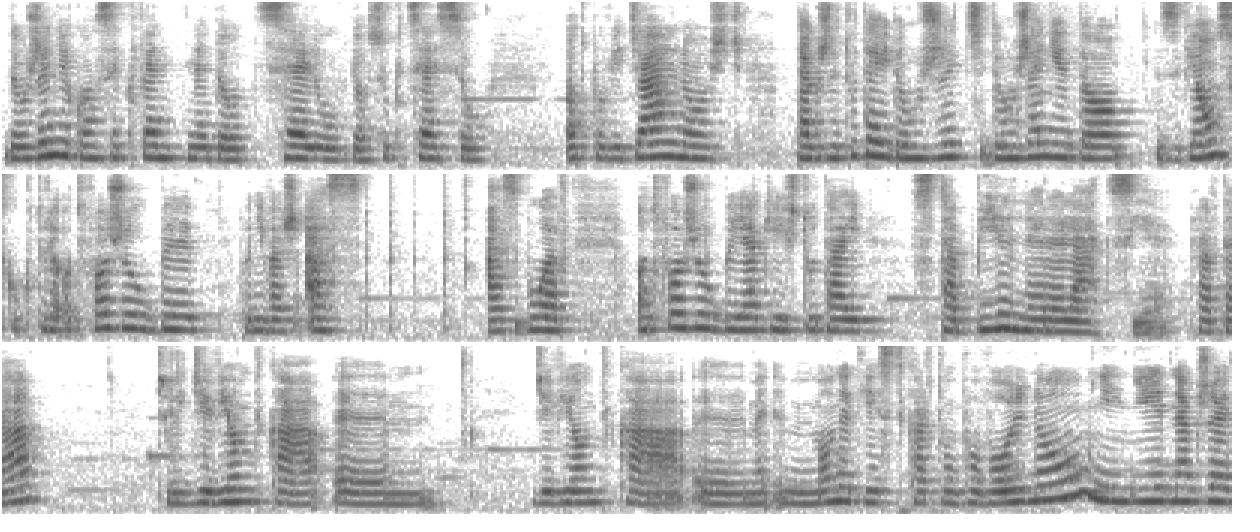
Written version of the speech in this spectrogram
dążenie konsekwentne do celów, do sukcesu, odpowiedzialność, także tutaj dążyć, dążenie do związku, który otworzyłby, ponieważ as, as buław, otworzyłby jakieś tutaj stabilne relacje, prawda? Czyli dziewiątka... Ym, dziewiątka y, monet jest kartą powolną, nie, nie jednakże,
